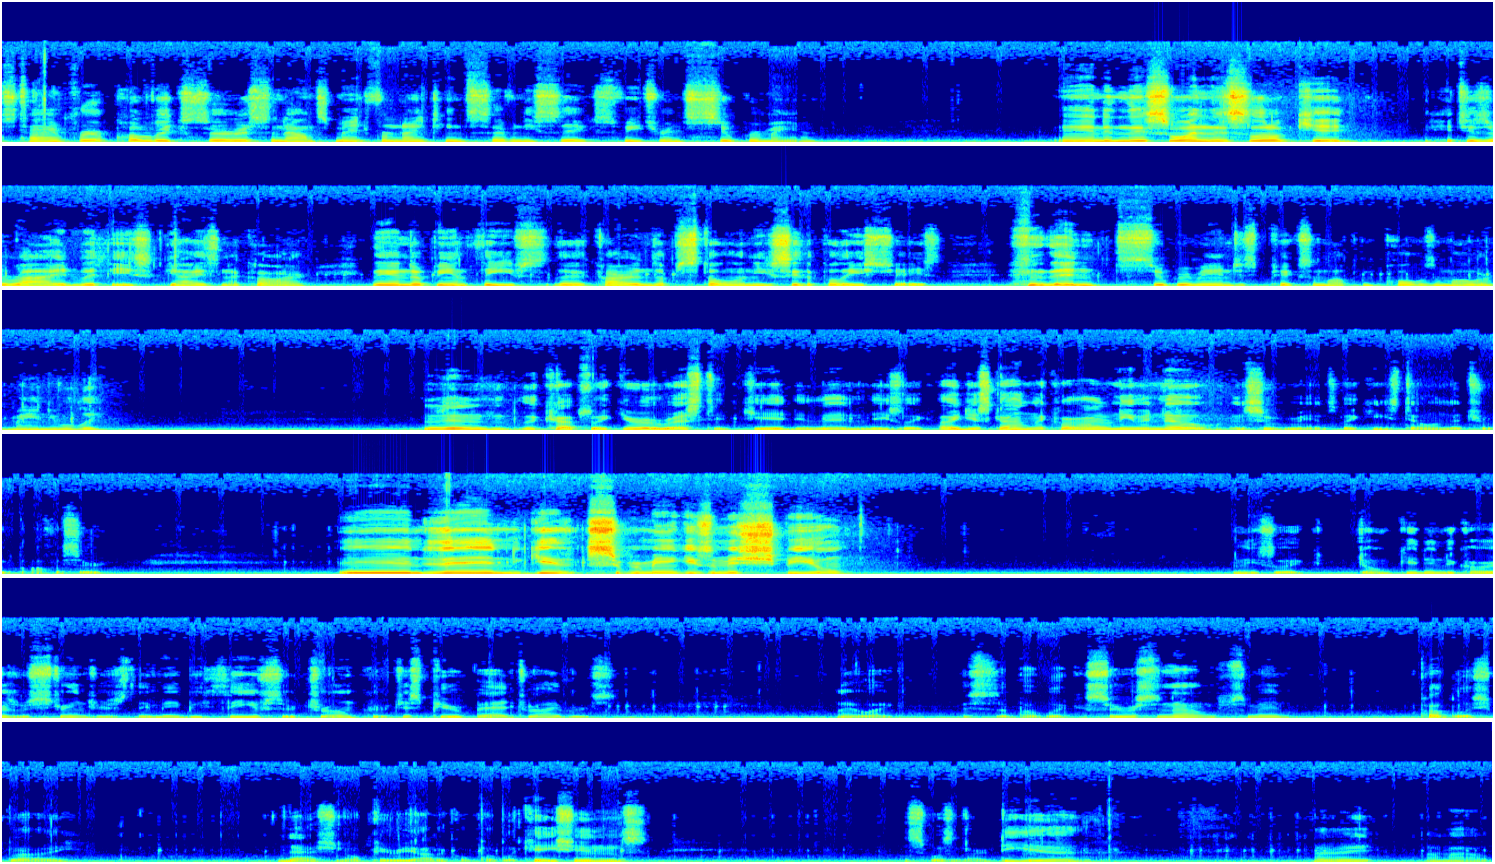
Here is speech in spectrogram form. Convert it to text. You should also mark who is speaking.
Speaker 1: It's time for a public service announcement from 1976 featuring Superman. And in this one, this little kid hitches a ride with these guys in a car. They end up being thieves. The car ends up stolen. You see the police chase. And then Superman just picks him up and pulls him over manually. And then the cop's like, You're arrested, kid. And then he's like, I just got in the car. I don't even know. And Superman's like, He's telling the truth, officer. And then give Superman gives him his spiel. And he's like, Don't get into cars with strangers. They may be thieves or drunk or just pure bad drivers. They're like, This is a public service announcement published by National Periodical Publications. This wasn't our idea. Alright, I'm out.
